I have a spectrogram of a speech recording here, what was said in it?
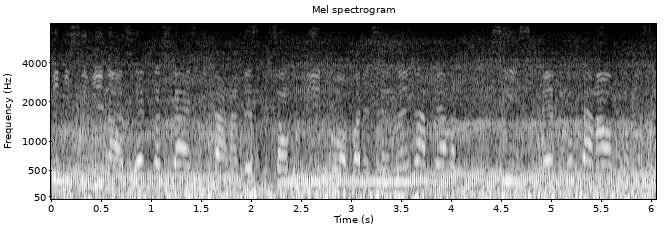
de me seguir nas redes sociais que tá na descrição do vídeo, aparecendo aí na tela. Se inscreve no canal para você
